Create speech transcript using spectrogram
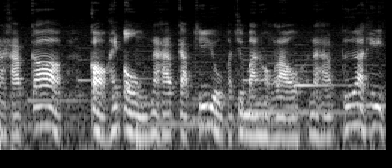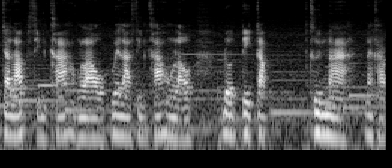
นะครับ ก็ กรอกให้ตรงนะครับ กับที่อยู่ปัจจุบันของเรานะครับ เพื่อที่จะรับสินค้าของเรา เวลาสินค้าของเราโดนตีกลับคืนมานะครับ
